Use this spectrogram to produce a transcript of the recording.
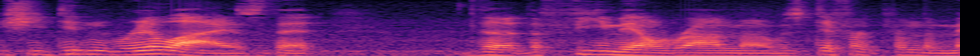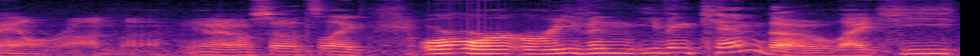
she didn't realize that the the female Ranma was different from the male Ranma, you know. So it's like, or or, or even even Kendo, like he,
